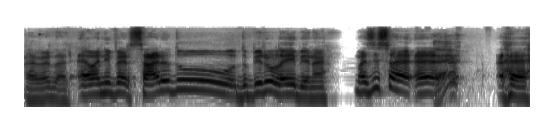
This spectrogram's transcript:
É verdade. É o aniversário do, do Biruleibe, né? Mas isso é. é, é,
